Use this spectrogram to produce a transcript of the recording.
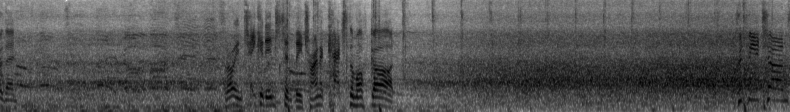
Throw then. Throw in taken instantly, trying to catch them off guard. Could be a chance.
